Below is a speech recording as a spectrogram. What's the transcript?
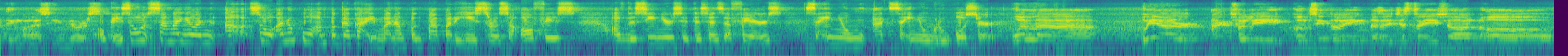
ating mga seniors. Okay, so sa ngayon, ah, so ano po ang pagkakaiba ng pagpaparehistro sa Office of the Senior Citizens Affairs sa inyong at sa inyong grupo, sir? Well, uh, we are actually considering the registration of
